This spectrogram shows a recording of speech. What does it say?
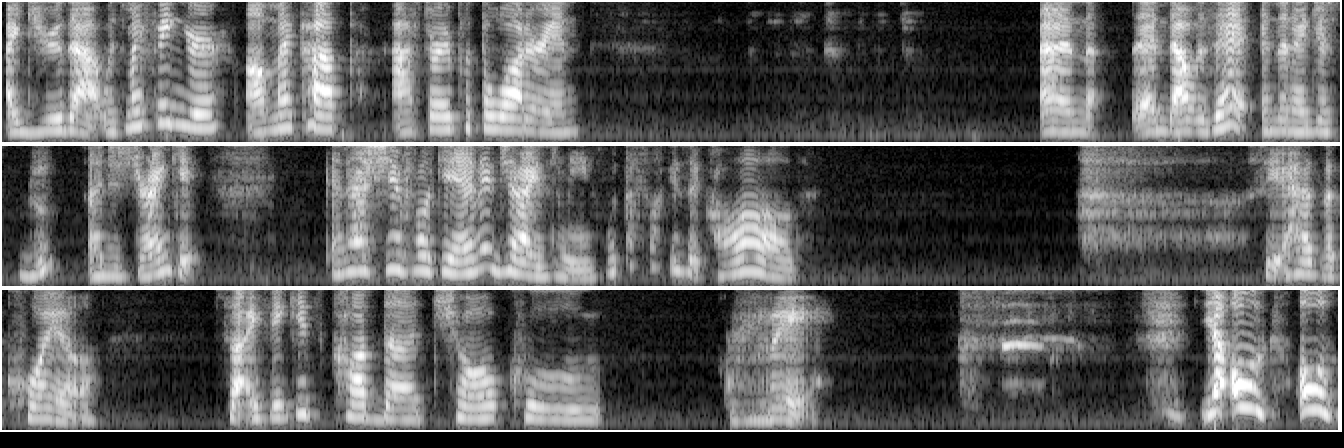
I drew that with my finger on my cup after I put the water in. And and that was it. And then I just I just drank it. And that shit fucking energized me. What the fuck is it called? See, it has the coil. So I think it's called the Chokurei yeah. Oh, oh,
